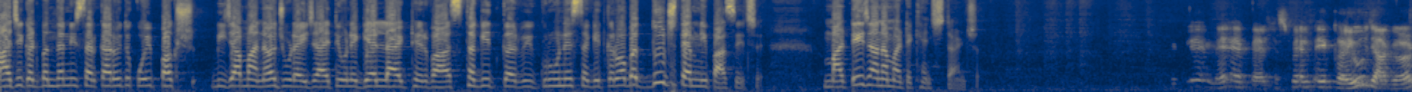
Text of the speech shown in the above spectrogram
આ જે ગઠબંધનની સરકાર હોય તો કોઈ પક્ષ બીજામાં ન જોડાઈ જાય, તેઓને ગેરલાયક ઠેરવા, સ્થગિત કરવી, ગૃહને સ્થગિત કરવા, બધું જ તેમની પાસે છે. માટે જ આના માટે ખેંચતાણ છે. એટલે મેં પહેલ- એ કહ્યું જ આગળ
